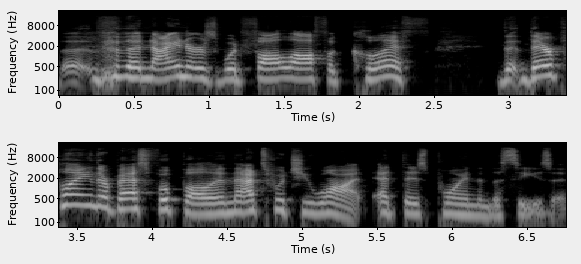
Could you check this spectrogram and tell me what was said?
the, the Niners would fall off a cliff they're playing their best football, and that's what you want at this point in the season.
